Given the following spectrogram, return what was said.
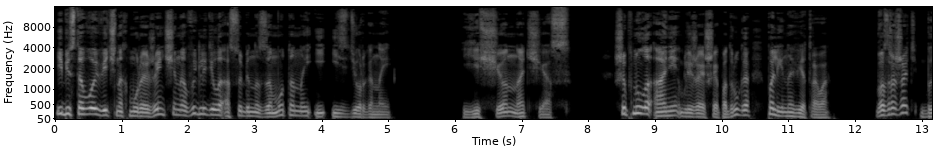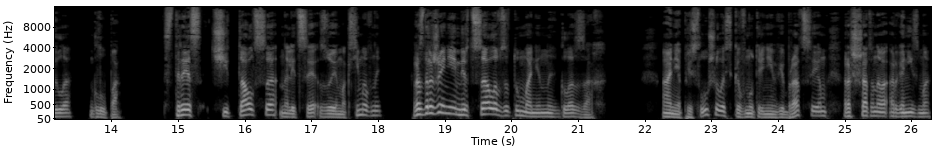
и без того вечно хмурая женщина выглядела особенно замотанной и издерганной. «Еще на час», — шепнула Ане ближайшая подруга Полина Ветрова. Возражать было глупо. Стресс читался на лице Зои Максимовны, раздражение мерцало в затуманенных глазах. Аня прислушалась к внутренним вибрациям расшатанного организма.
